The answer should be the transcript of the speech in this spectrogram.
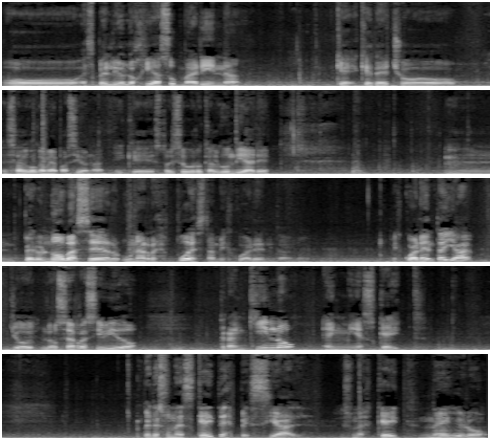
o espeleología submarina, que, de hecho es algo que me apasiona y que estoy seguro que algún día haré. Mm, pero no va a ser una respuesta a mis 40. Mis 40 ya yo los he recibido tranquilo en mi skate. Pero es un skate especial. Es un skate negro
